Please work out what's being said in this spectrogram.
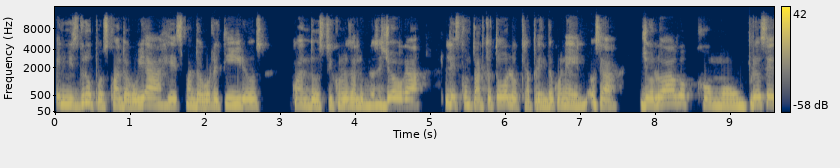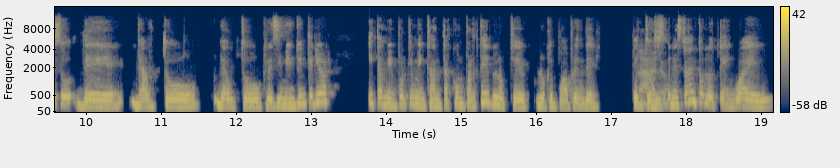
en mis grupos, cuando hago viajes, cuando hago retiros, cuando estoy con los alumnos de yoga, les comparto todo lo que aprendo con él. O sea, yo lo hago como un proceso de, de, auto, de autocrecimiento interior y también porque me encanta compartir lo que, lo que puedo aprender. Entonces, en este momento lo tengo a él,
